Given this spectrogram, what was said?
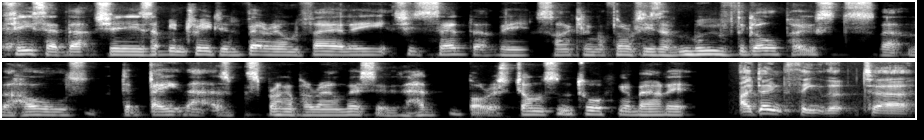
She said that she's been treated very unfairly. She said that the cycling authorities have moved the goalposts, that the whole debate that has sprung up around this, it had Boris Johnson talking about it. I don't think that uh,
